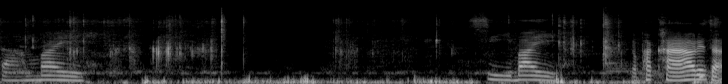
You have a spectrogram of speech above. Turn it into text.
สามใบสี่ใบ กับผักขาวด้วยจ้ะ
